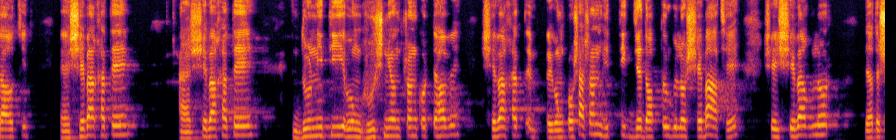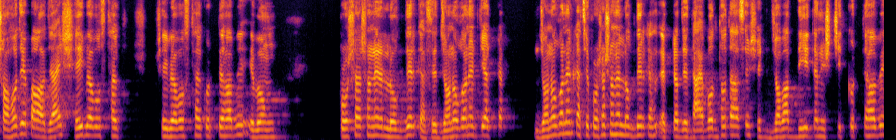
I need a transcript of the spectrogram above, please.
দেওয়া উচিত। সেবা খাতে সেবা খাতে দুর্নীতি এবং ঘুষ নিয়ন্ত্রণ করতে হবে। সেবা খাত, এবং প্রশাসন ভিত্তিক যে দপ্তরগুলোর সেবা আছে, সেই সেবাগুলোর যাতে সহজে পাওয়া যায়, সেই ব্যবস্থা সেই ব্যবস্থা করতে হবে এবং প্রশাসনের লোকদের কাছে, জনগণের যে একটা, জনগণের কাছে, প্রশাসনের লোকদের কাছে একটা যে দায়বদ্ধতা আছে, সে জবাবদিহিতা নিশ্চিত করতে হবে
